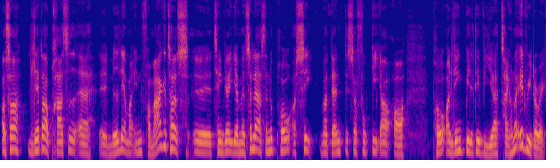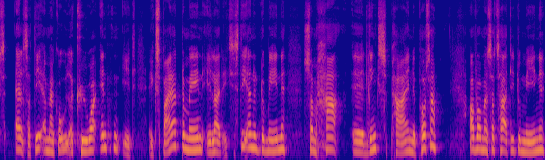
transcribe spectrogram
Og så lettere presset af øh, medlemmer inden fra Marketers, øh, tænkte jeg, jamen så lad os da nu prøve at se, hvordan det så fungerer, og prøve at linkbilde via 301 redirects. Altså det, at man går ud og køber enten et expired domæne eller et eksisterende domæne, som har øh, links pegende på sig, og hvor man så tager det domæne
